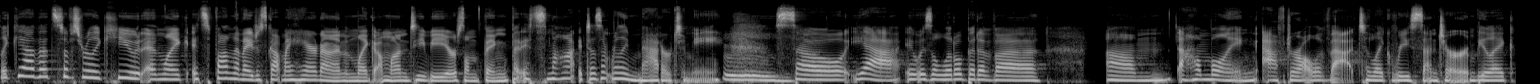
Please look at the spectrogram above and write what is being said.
like, yeah, that stuff's really cute. And like, it's fun that I just got my hair done and like I'm on TV or something, but it's not, it doesn't really matter to me. Mm. So yeah, it was a little bit of a, um, a humbling after all of that to like recenter and be like,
